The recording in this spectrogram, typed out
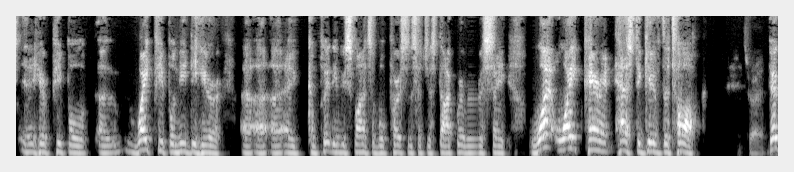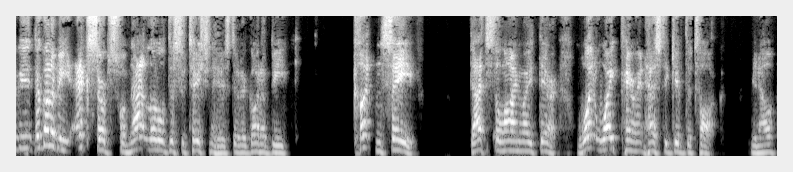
to hear people, uh, white people need to hear a, a, a completely responsible person such as Doc Rivers say, "What white parent has to give the talk?" That's right. They're, they're going to be excerpts from that little dissertation of his that are going to be cut and save. That's the line right there. What white parent has to give the talk? You know,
